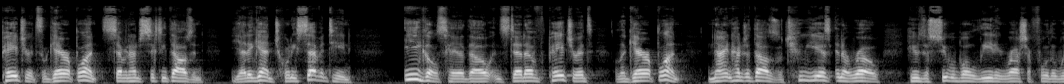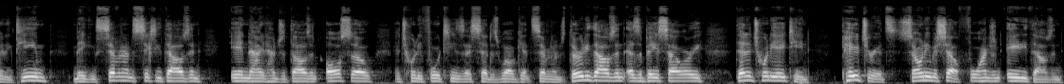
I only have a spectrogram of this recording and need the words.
Patriots, LeGarrette Blount, 760,000. Yet again, 2017, Eagles here, though, instead of Patriots, LeGarrette Blount, 900,000. So two years in a row, he was a Super Bowl leading rusher for the winning team, making 760,000 and 900,000. Also in 2014, as I said as well, getting 730,000 as a base salary. Then in 2018, Patriots, Sony Michel, 480,000.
